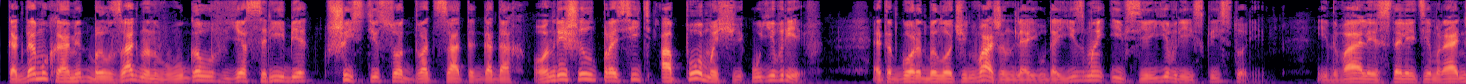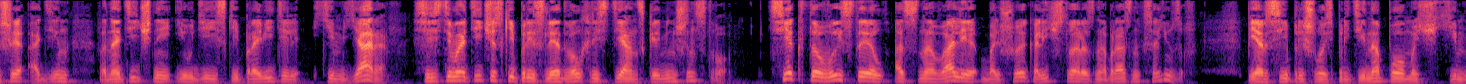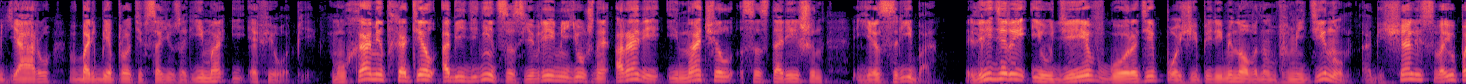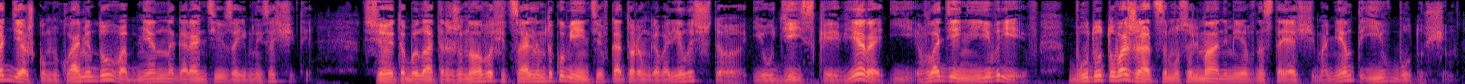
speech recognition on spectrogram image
Когда Мухаммед был загнан в угол в Ясрибе в 620-х годах, он решил просить о помощи у евреев. Этот город был очень важен для иудаизма и всей еврейской истории. Едва ли столетием раньше один фанатичный иудейский правитель Химьяра систематически преследовал христианское меньшинство. Те, кто выстоял, основали большое количество разнообразных союзов. Персии пришлось прийти на помощь Химьяру в борьбе против союза Рима и Эфиопии. Мухаммед хотел объединиться с евреями Южной Аравии и начал со старейшин Есриба. Лидеры иудеев в городе, позже переименованном в Медину, обещали свою поддержку Мухаммеду в обмен на гарантии взаимной защиты – все это было отражено в официальном документе, в котором говорилось, что иудейская вера и владение евреев будут уважаться мусульманами в настоящий момент и в будущем.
